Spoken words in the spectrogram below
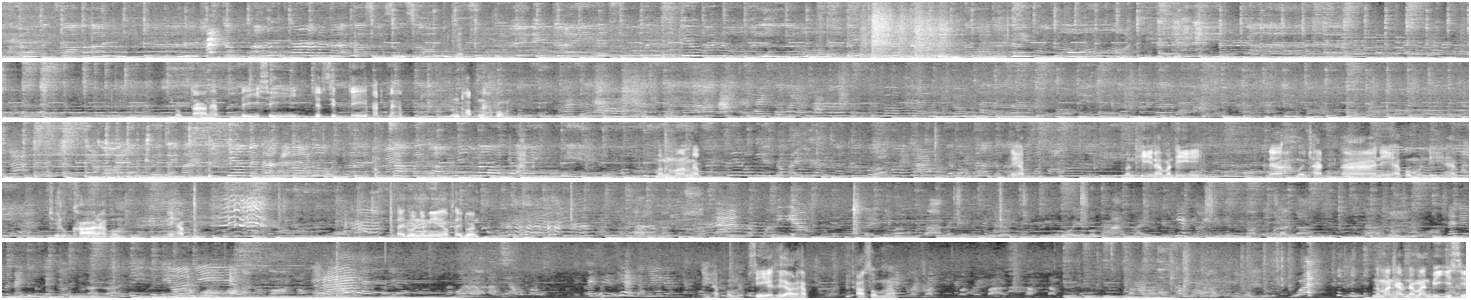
ลูกตานะครับ DC 70G พัดนะครับ รุ่นท็อปนะครับผม มันมันครับนี่ครับ วันที่นะครับวันที่ เดี๋ยวเมืองชัดอ่านี่ครับ ผมวันนี้นะครับ ชื่อลูกค้านะครับผมนี่ครับสายด่วนยังมีครับสายด่วน สีก็คือเอาละครับ ขาวสมนะครับน้ำมันครับน้ำมัน B20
